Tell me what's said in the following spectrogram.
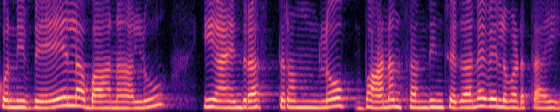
కొన్ని వేల బాణాలు ఈ ఐంద్రాస్త్రంలో బాణం సంధించగానే వెలువడతాయి.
